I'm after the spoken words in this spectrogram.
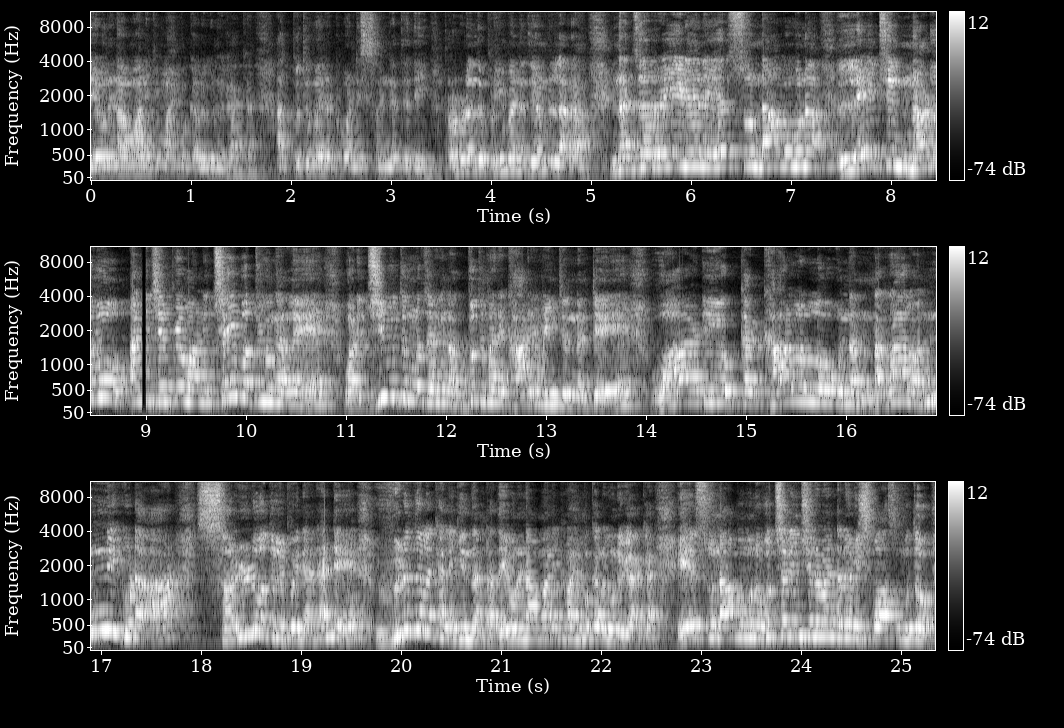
దేవుని నామానికి మహిమ కలుగును గాక. అద్భుతమైనటువంటి సంగతి అది. ప్రభుడందు ప్రియమైన దేవుడులారా నజరైడైన యేసు నామమున లేచి నడువు అని చెప్పి వాడిని చేయబట్టుకోగానే వాడి జీవితంలో జరిగిన అద్భుతమైన కార్యం ఏంటంటే వాడి యొక్క కాళ్ళల్లో ఉన్న నరాలు అన్నీ కూడా సళ్ళు వదిలిపోయినాయి. అంటే విడుదల కలిగిందంట. దేవుని నామానికి మహిమ కలుగును గాక. యేసు నామమును ఉచ్చరించిన వెంటనే విశ్వాసముతో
